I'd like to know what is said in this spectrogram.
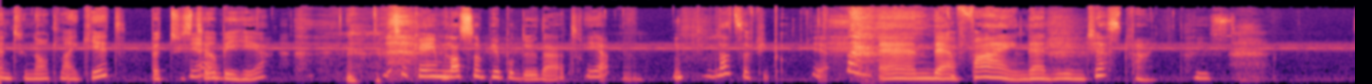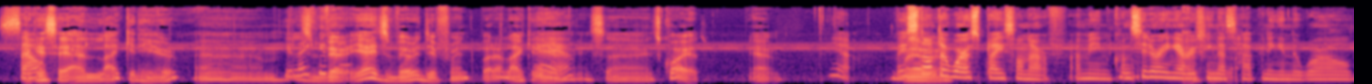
and to not like it, but to still Yeah. be here. It's okay. Lots of people do that. Yeah, lots of people. Yeah. and they're fine. They're doing just fine. Yes. So I can say I like it here. Um, You like it very? Yeah, it's very different, but I like it Yeah, here. It's uh, it's quiet. Yeah, But it's not the worst place on earth. I mean, considering everything that's happening in the world,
